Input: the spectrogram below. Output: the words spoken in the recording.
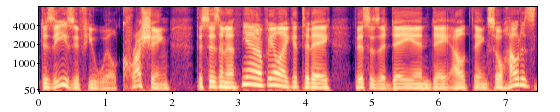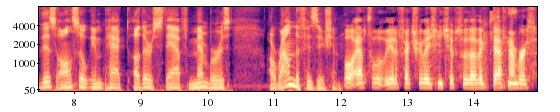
disease, if you will, crushing. This isn't a, yeah, I don't feel like it today. This is a day in, day out thing. So, how does this also impact other staff members around the physician? Well, absolutely. It affects relationships with other staff members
